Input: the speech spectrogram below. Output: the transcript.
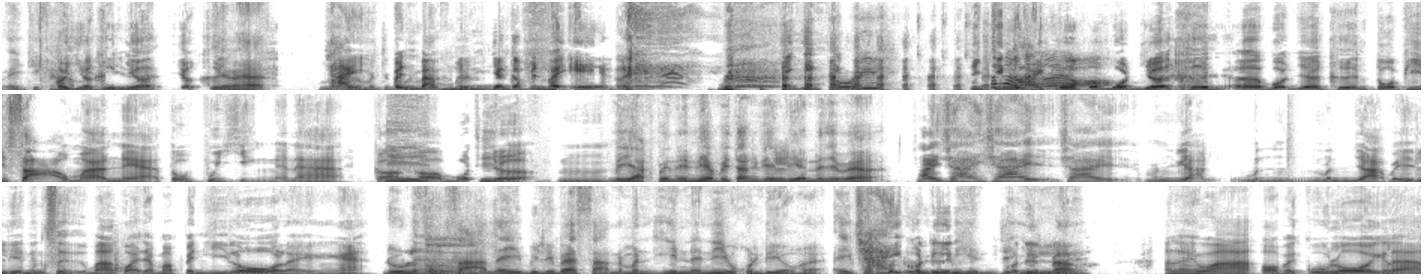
ไอ้ที่ขาเฮ้ยเยอะขึ้นไม่ดีเยอะเยอะขึ้นใช่ไหมฮะใช่หมือพื่อมัจะเป็นแบบยะเหมือนขึ้ยังกับเป็นพระเอกเลยอุ้ยจริงๆหลายตัวก็บทเยอะขึ้น เออบทเยอะขึ้น ตัวพี่สาวมันเนี่ย ตัวผู้หญิงเนี่ยนะฮะก็ที่ก็บทที่เยอะ อืมไม่อยากเป็นไอเนี่ยไปตั้งใจเรียนนะใช่ไหมฮะใช่ใช่ใช่ใช่ มันอยากมันมันอยากไปเรียนหนังสือมากกว่าจะมาเป็นฮีโร่อะไรอย่างเงี้ยดูแล้วสงสารไอ้บิลลี่แบสสันนะมันอินไอ้นี่อยู่คนเดียวฮะไอ้พวกใช่คนอื่นไม่เห็นจะคนอิอื่นนเลแบบย อะไรวะ ออกไปกู้โล่อีกแล้ว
